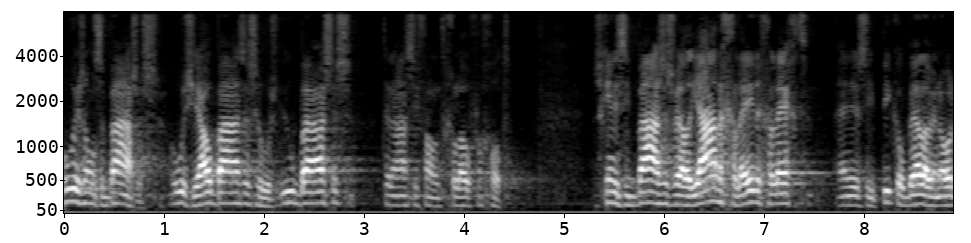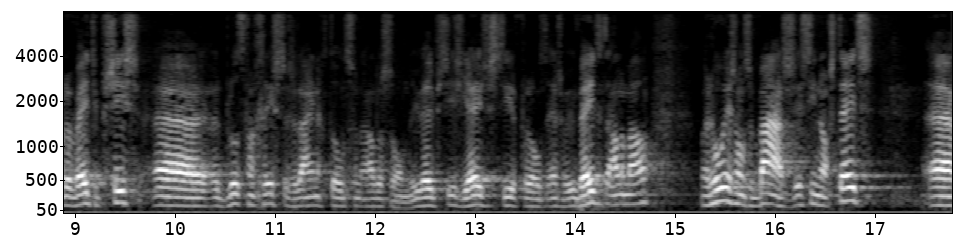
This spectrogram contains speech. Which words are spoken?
hoe is onze basis? Hoe is jouw basis? Hoe is uw basis ten aanzien van het geloof van God? Misschien is die basis wel jaren geleden gelegd en is die picobello in orde. Weet u precies, uh, het bloed van Christus reinigt ons van alle zonde. U weet precies, Jezus stierf voor ons en zo. U weet het allemaal. Maar hoe is onze basis? Is die nog steeds, uh,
